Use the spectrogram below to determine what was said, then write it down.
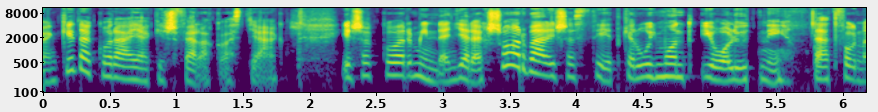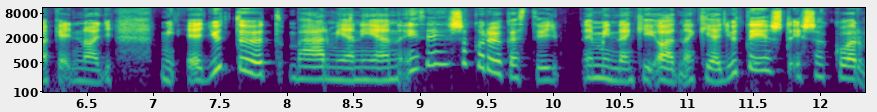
szépen kidekorálják és felakasztják. És akkor minden gyerek sorbál, és ezt szét kell úgymond jól ütni. Tehát fognak egy nagy egy ütőt, bármilyen ilyen, és akkor ők ezt így mindenki ad neki egy ütést, és akkor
